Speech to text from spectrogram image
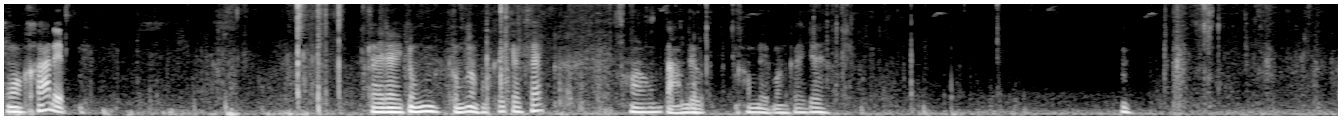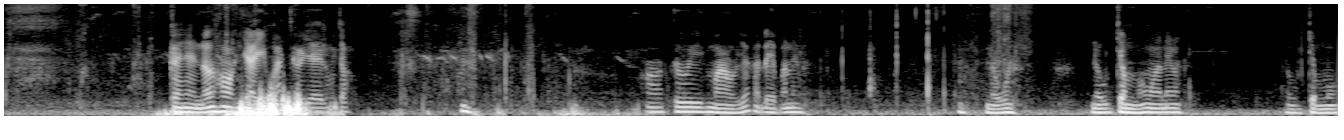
Hoa khá đẹp. Cây đây cũng cũng là một cái cây khác. Hoa cũng tạm được, không đẹp bằng cây chơi cây này nó ho dày quá, trời dày luôn cho. Ho tươi, màu rất là đẹp anh em. Nụ à. nụ chùm không anh em nụ chùm luôn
